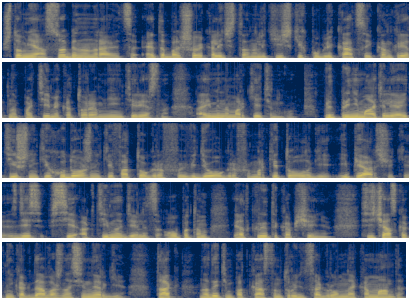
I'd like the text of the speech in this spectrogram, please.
Что мне особенно нравится, это большое количество аналитических публикаций конкретно по теме, которая мне интересна, а именно маркетингу. Предприниматели, айтишники, художники, фотографы, видеографы, маркетологи и пиарщики. Здесь все активно делятся опытом и открыты к общению. Сейчас как никогда важна синергия. Так, над этим подкастом трудится огромная команда.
